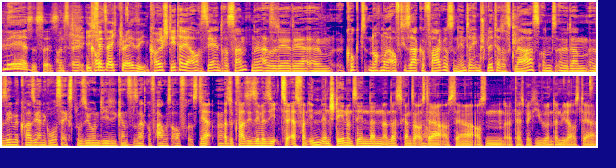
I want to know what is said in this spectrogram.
Nee, es ist es. Und, äh, ich Col- find's echt crazy. Cole steht da ja auch sehr interessant, ne? Also der, der ähm, guckt nochmal auf die Sarkophagus und hinter ihm splittert das Glas und äh, dann äh, sehen wir quasi eine große Explosion, die die ganze Sarkophagus auffrisst. Ja, also quasi sehen wir sie zuerst von innen entstehen und sehen dann das Ganze aus der aus der Außenperspektive und dann wieder aus der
